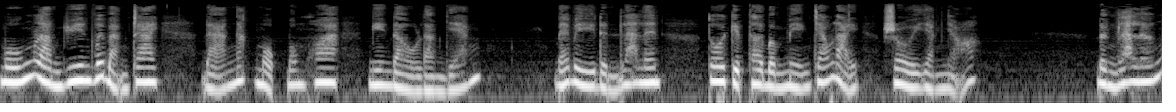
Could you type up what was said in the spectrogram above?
muốn làm duyên với bạn trai đã ngắt một bông hoa nghiêng đầu làm dáng. Bé Bi định la lên, tôi kịp thời bầm miệng cháu lại rồi dặn nhỏ. Đừng la lớn,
